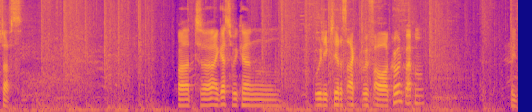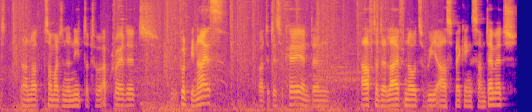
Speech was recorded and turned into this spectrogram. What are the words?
stuffs. But uh, I guess we can really clear this act with our current weapon. We are not so much in the need to, to upgrade it. It would be nice, but it is okay. And then after the life nodes we are specking some damage.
